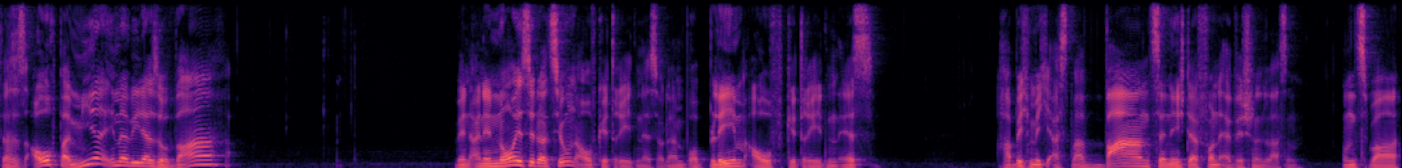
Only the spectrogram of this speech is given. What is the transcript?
dass es auch bei mir immer wieder so war, wenn eine neue Situation aufgetreten ist oder ein Problem aufgetreten ist, habe ich mich erstmal wahnsinnig davon erwischen lassen. Und zwar,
